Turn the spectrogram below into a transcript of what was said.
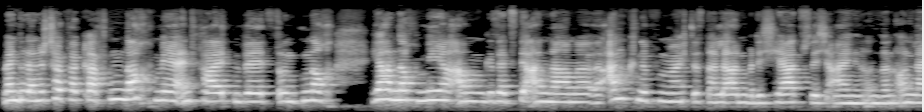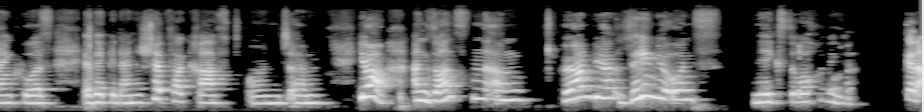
Wenn du deine Schöpferkraft noch mehr entfalten willst und noch, ja, noch mehr am Gesetz der Annahme äh, anknüpfen möchtest, dann laden wir dich herzlich ein in unseren Online-Kurs Erwecke deine Schöpferkraft. Und ähm, ja, ansonsten ähm, hören wir, sehen wir uns nächste Woche wieder. Genau.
